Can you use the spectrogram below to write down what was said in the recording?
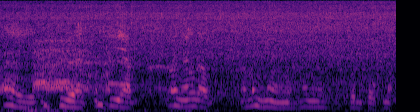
เอ้ยมันเปียกมันเปียกแล้วยังดอกเอามันแห้งให้ฝนตกเนี่ย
